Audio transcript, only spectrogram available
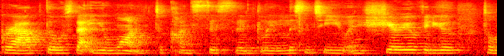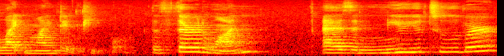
grab those that you want to consistently listen to you and share your video to like-minded people. The third one, as a new YouTuber,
